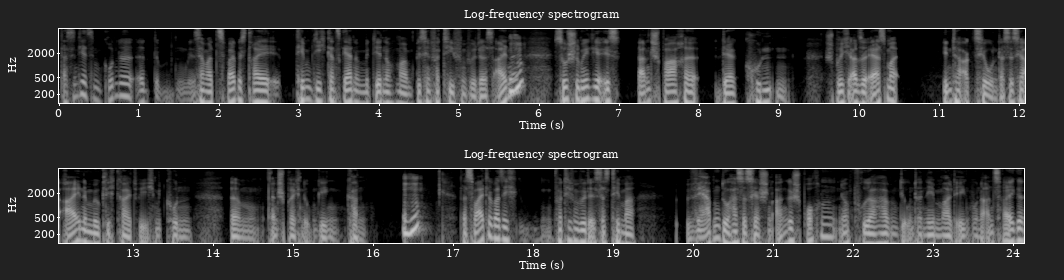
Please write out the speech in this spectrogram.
Das sind jetzt im Grunde, äh, ich sag mal, zwei bis drei Themen, die ich ganz gerne mit dir noch mal ein bisschen vertiefen würde. Das eine, mhm. Social Media ist Ansprache der Kunden. Sprich also erstmal Interaktion. Das ist ja eine Möglichkeit, wie ich mit Kunden ähm, entsprechend umgehen kann. Mhm. Das zweite, was ich vertiefen würde, ist das Thema Werben. Du hast es ja schon angesprochen. Ja, früher haben die Unternehmen halt irgendwo eine Anzeige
